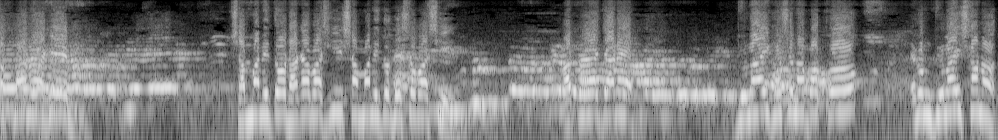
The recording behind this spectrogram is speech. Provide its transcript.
রহমান রাহিম। সম্মানিত ঢাকাবাসী, সম্মানিত দেশবাসী, আপনারা জানেন, জুলাই ঘোষণাপত্র এবং জুলাই সনদ,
